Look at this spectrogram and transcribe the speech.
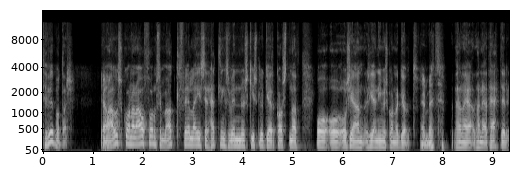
til viðbótar. Um alls konar áform sem öll fela í sér hellingsvinnu, skýsluger, kostnað og, og, og síðan, síðan ímis konar gjöld. Einmitt. Þannig að, þannig að þetta, er,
